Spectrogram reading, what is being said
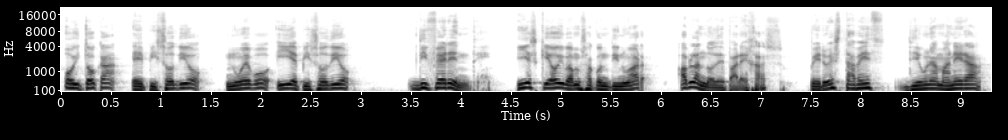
Hoy toca episodio nuevo y episodio diferente. Y es que hoy vamos a continuar hablando de parejas, pero esta vez de una manera,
